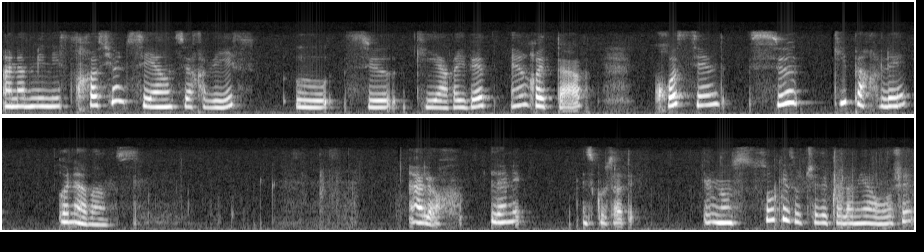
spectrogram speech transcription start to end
En administration, c'est un service où ceux qui arrivaient en retard croissaient ceux qui parlaient en avance. Alors, l'année... Scusate, non so che succede con la mia voce,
